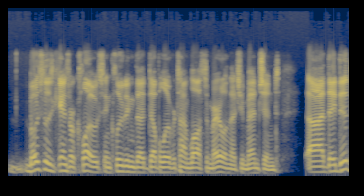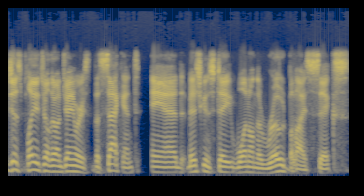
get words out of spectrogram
most of those games were close, including the double overtime loss to Maryland that you mentioned. Uh, they did just play each other on January the 2nd, and Michigan State won on the road by six.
